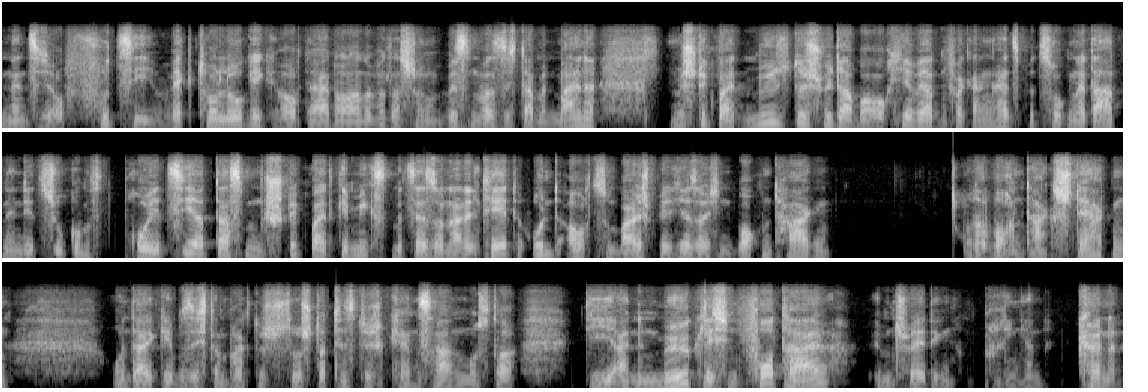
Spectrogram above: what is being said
nennt sich auch Fuzzi Vektorlogik. Auch der eine oder andere wird das schon wissen, was ich damit meine. Ein Stück weit mystisch wieder, aber auch hier werden vergangenheitsbezogene Daten in die Zukunft projiziert. Das ein Stück weit gemixt mit Saisonalität und auch zum Beispiel hier solchen Wochentagen oder Wochentagsstärken. Und da ergeben sich dann praktisch so statistische Kennzahlenmuster, die einen möglichen Vorteil im Trading bringen können.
